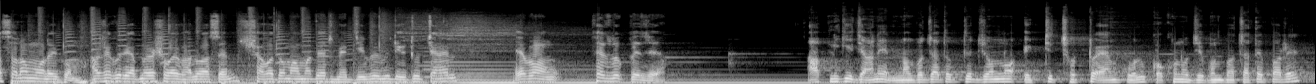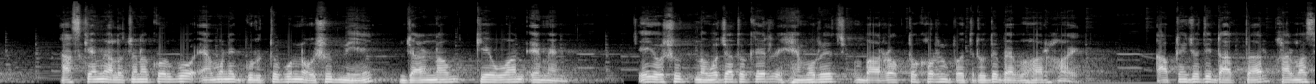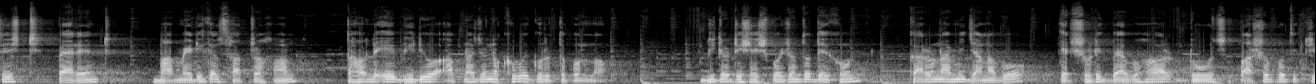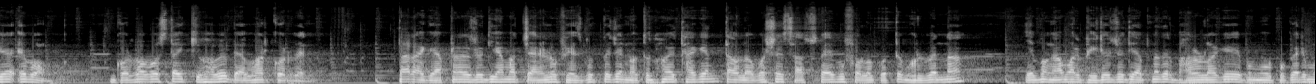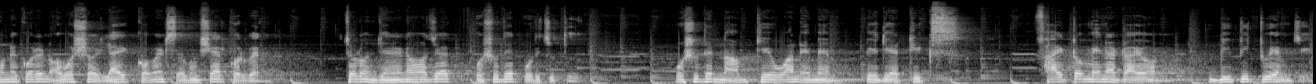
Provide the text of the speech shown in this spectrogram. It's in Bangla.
আসসালামু আলাইকুম। আশা করি আপনারা সবাই ভালো আছেন। স্বাগতম আমাদের জিবিবিড ইউটিউব চ্যানেল এবং ফেসবুক পেজে আপনি কি জানেন নবজাতকদের জন্য একটি ছোট্ট অ্যাম্পুল কখনো জীবন বাঁচাতে পারে? আজকে আমি আলোচনা করব এমন এক গুরুত্বপূর্ণ ওষুধ নিয়ে, যার নাম কে ওয়ান এম এম এই ওষুধ নবজাতকের হেমোরেজ বা রক্তক্ষরণ প্রতিরোধে ব্যবহার হয়। আপনি যদি ডাক্তার, ফার্মাসিস্ট, প্যারেন্ট বা মেডিকেল ছাত্র হন তাহলে এই ভিডিও আপনার জন্য খুবই গুরুত্বপূর্ণ। ভিডিওটি শেষ পর্যন্ত দেখুন, কারণ আমি জানাব এর সঠিক ব্যবহার, ডোজ, পার্শ্ব প্রতিক্রিয়া এবং গর্ভাবস্থায় কীভাবে ব্যবহার করবেন। তার আগে আপনারা যদি আমার চ্যানেল ও ফেসবুক পেজে নতুন হয়ে থাকেন, তাহলে অবশ্যই সাবস্ক্রাইব ও ফলো করতে ভুলবেন না। এবং আমার ভিডিও যদি আপনাদের ভালো লাগে এবং উপকারী মনে করেন, অবশ্যই লাইক কমেন্টস এবং শেয়ার করবেন। চলুন জেনে নেওয়া যাক পশুদের পরিচিতি। ওষুধের নাম K one M M paediatrics phytomenadione BP two mg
